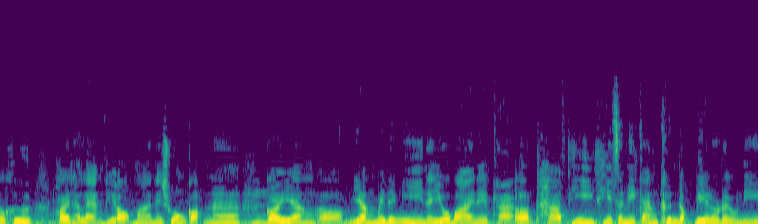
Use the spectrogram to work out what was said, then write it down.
ก็คือถ้อยแถลงที่ออกมาในช่วงก่อนหน้าอืมก็ยังเอ่อยังไม่ได้มีนโยบายในค่ะเอ่อท่าทีที่จะมีการขึ้นดอกเบี้ยเร็วๆนี้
